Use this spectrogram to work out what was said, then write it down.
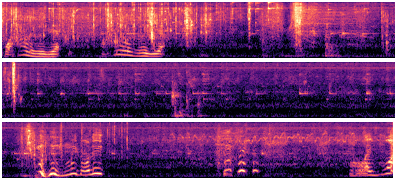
หว้าเลยอะว้าเลยอะไม่โดนอีกอะไรวะ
